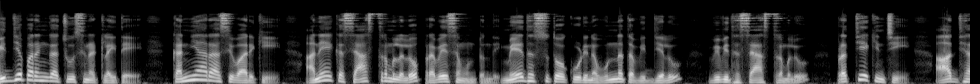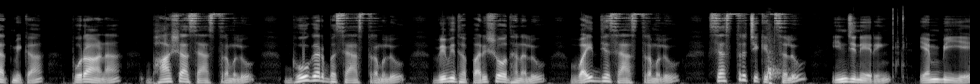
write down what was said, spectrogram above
విద్యపరంగా చూసినట్లయితే కన్యారాశి వారికి అనేక శాస్త్రములలో ప్రవేశం ఉంటుంది. మేధస్సుతో కూడిన ఉన్నత విద్యలు వివిధ శాస్త్రములు ప్రత్యేకించి ఆధ్యాత్మిక పురాణ భాషాశాస్త్రములు భూగర్భ శాస్త్రములు వివిధ పరిశోధనలు వైద్య శాస్త్రములు శస్త్రచికిత్సలు ఇంజనీరింగ్ ఎంబీఏ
